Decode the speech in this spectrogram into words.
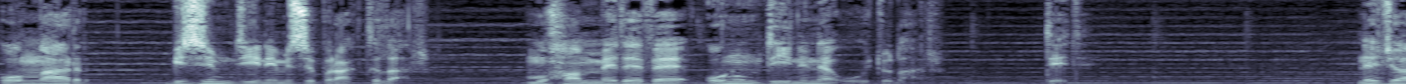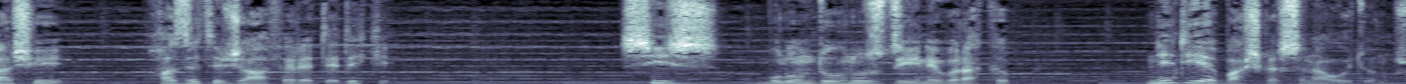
Onlar bizim dinimizi bıraktılar. Muhammed'e ve onun dinine uydular, dedi. Necaşi, Hazreti Cafer'e dedi ki, siz bulunduğunuz dini bırakıp ne diye başkasına uydunuz?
